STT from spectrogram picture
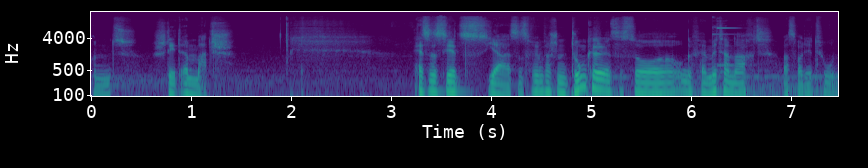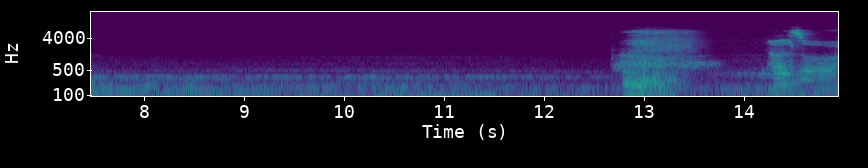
und steht im Matsch. Es ist jetzt, ja, es ist auf jeden Fall schon dunkel, es ist so ungefähr Mitternacht. Was wollt ihr tun? Also,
